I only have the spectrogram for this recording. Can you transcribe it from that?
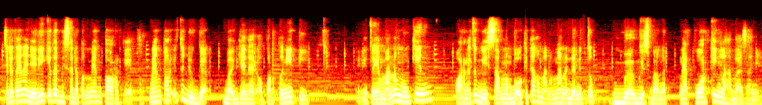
ceritain aja jadi kita bisa dapat mentor gitu mentor itu juga bagian dari opportunity gitu yang mana mungkin orang itu bisa membawa kita ke mana-mana dan itu bagus banget. Networking lah bahasanya.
